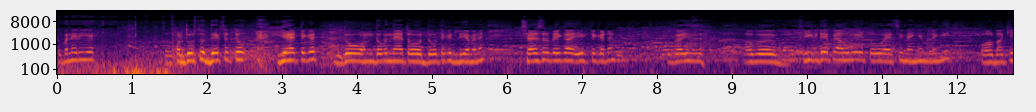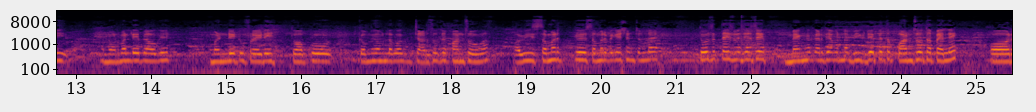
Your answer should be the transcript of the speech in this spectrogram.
तो बने रहिए। और दोस्तों, देख सकते हो, ये है टिकट। दो, हम दो बंदे हैं तो दो टिकट लिए मैंने। छः सौ रुपये का एक टिकट है। तो गाइज़ अब वीक डे पे आओगे तो ऐसी महँगी मिलेंगी। और बाकी नॉर्मल डे पे आओगे मंडे टू फ्राइडे तो आपको कम से कम लगभग 400 से 500 होगा। अभी समर के समर वेकेशन चल रहा है। तो हो सकता है इस वजह से महँगा कर दिया, वरना वीक डे पे तो 500 था पहले। और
